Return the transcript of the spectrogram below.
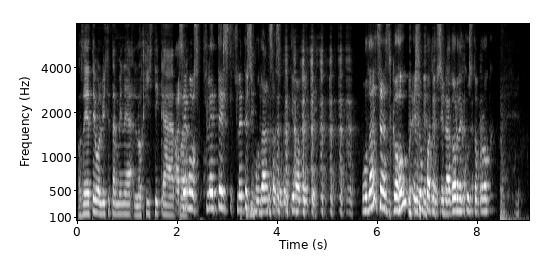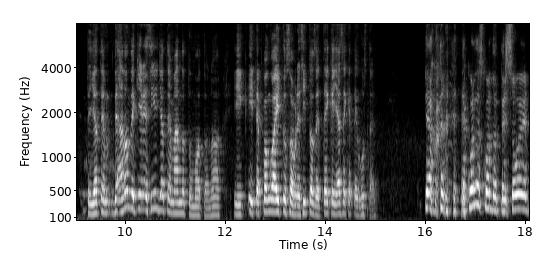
O sea, ya te volviste también a logística. Hacemos fletes, fletes y mudanzas, efectivamente. Mudanzas Go es un patrocinador de Custom Rock. ¿A dónde quieres ir? Yo te mando tu moto, ¿no? Y, te pongo ahí tus sobrecitos de té que ya sé que te gustan. ¿Te, acuerdas cuando empezó el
